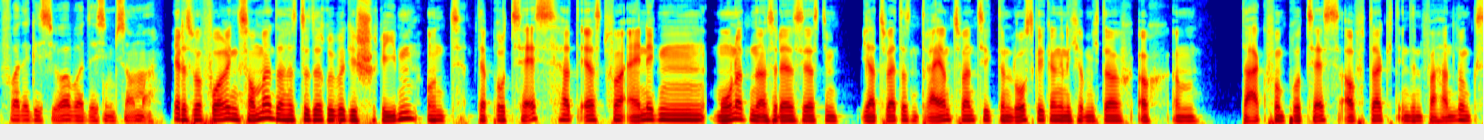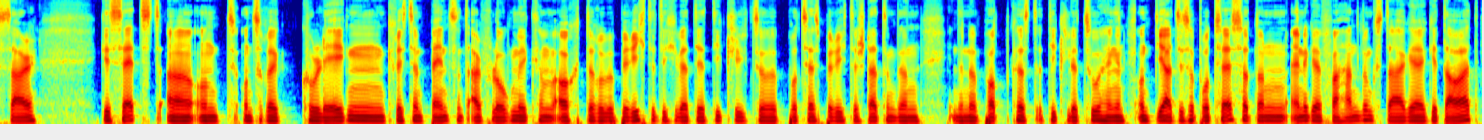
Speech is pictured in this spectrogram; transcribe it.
Voriges Jahr war das im Sommer. Ja, das war vorigen Sommer, da hast du darüber geschrieben und der Prozess hat erst vor einigen Monaten, also der ist erst im Jahr 2023 dann losgegangen. Ich habe mich da auch, auch am Tag vom Prozessauftakt in den Verhandlungssaal gesetzt äh, und unsere Kollegen Christian Benz und Alf Logmik haben auch darüber berichtet. Ich werde die Artikel zur Prozessberichterstattung dann in den Podcast-Artikel dazuhängen. Und ja, dieser Prozess hat dann einige Verhandlungstage gedauert.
